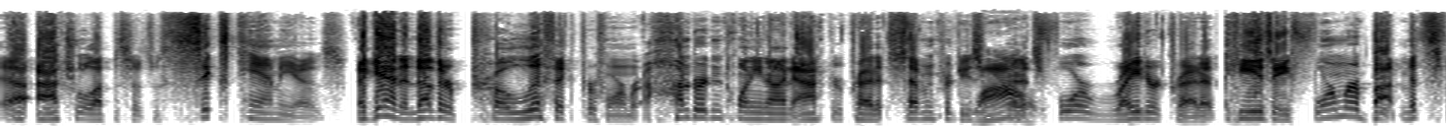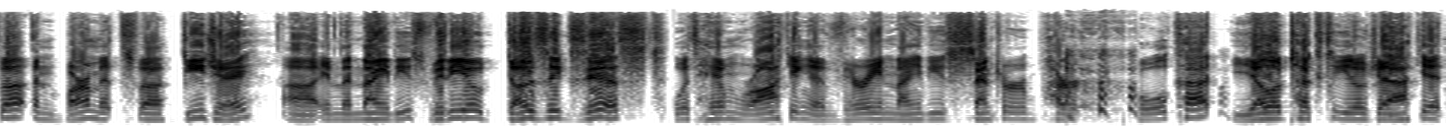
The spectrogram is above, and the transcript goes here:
actual episodes with six cameos. Again, another prolific performer. 129 actor credits, seven producer Wow. credits, four writer credit. He is a former bat mitzvah and bar mitzvah DJ. Uh, in the 90s, video does exist with him rocking a very 90s center part bowl cut, yellow tuxedo jacket,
